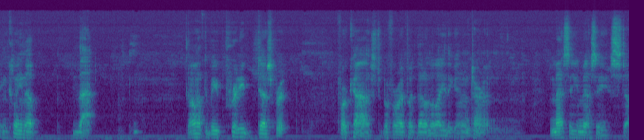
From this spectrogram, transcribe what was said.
and clean up that. I'll have to be pretty desperate for cast before I put that on the lathe again and turn it. Messy, messy stuff.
